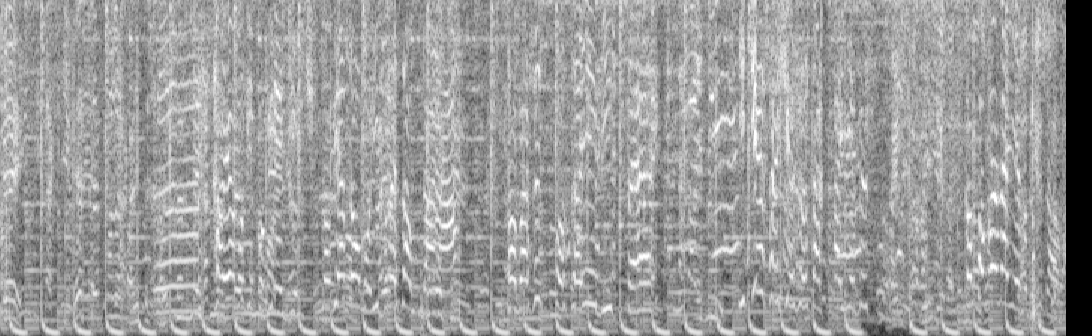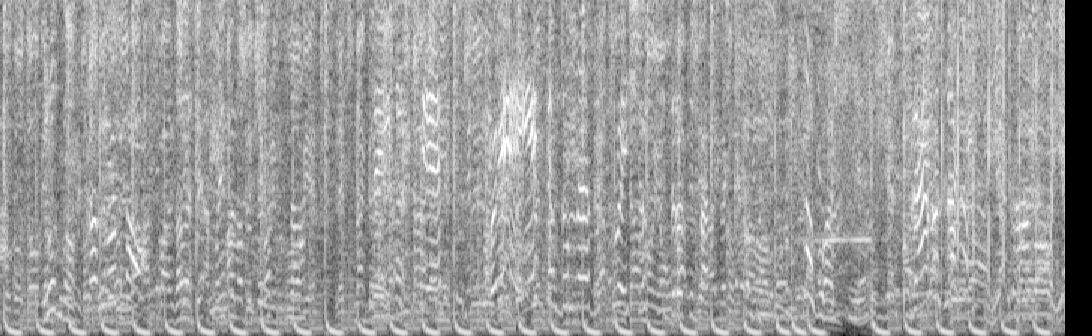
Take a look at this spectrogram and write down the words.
okej. Jeszcze może pani coś powiedzieć? Co ja mogę powiedzieć? No wiadomo, impreza udana, towarzystwo zajebiste i cieszę się, że tak fajnie wyszło. Tylko pogoda nie wypisała. Trudno. No trudno. Zależy, a pamięta na ten temat? No. Zajebiście. Bo ja jestem dumna ze swojej siostry Drodzy Bartek. No właśnie. Brawo dla mnie.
